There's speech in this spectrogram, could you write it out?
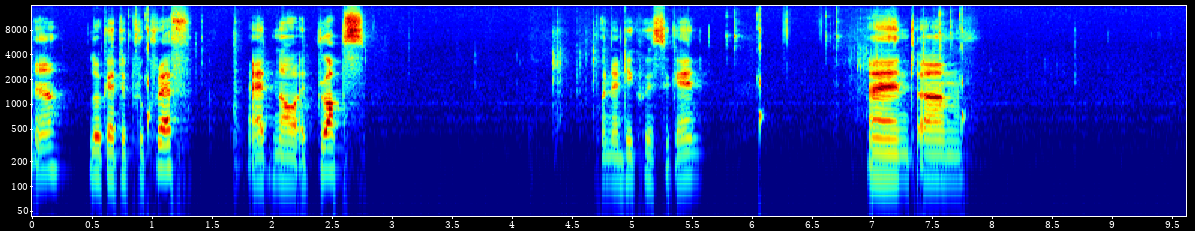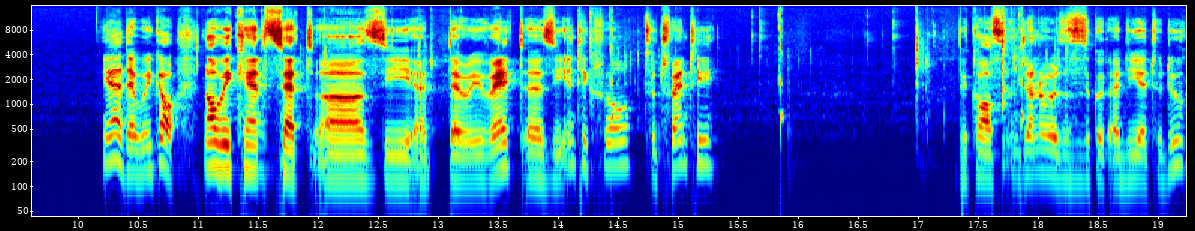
Yeah, look at the blue graph. And now it drops when I decrease again. And um, yeah, there we go. Now we can set uh, the uh, derivative, uh, the integral to 20. Because in general this is a good idea to do.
